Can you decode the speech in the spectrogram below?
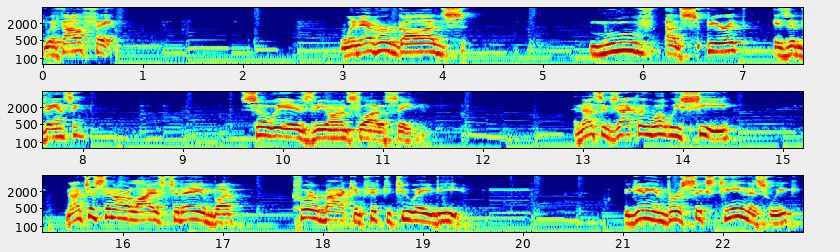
without fail, whenever God's move of spirit is advancing, so is the onslaught of Satan. And that's exactly what we see, not just in our lives today, but clear back in 52 AD. Beginning in verse 16 this week,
